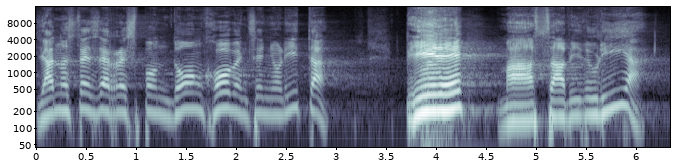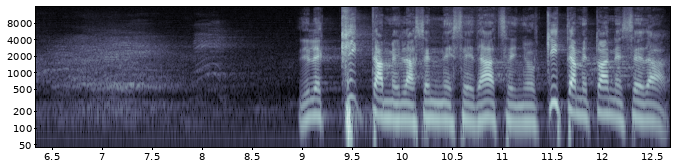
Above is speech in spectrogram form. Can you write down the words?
ya no estés de respondón, joven, señorita. Pide más sabiduría. Dile, quítame la necedad, Señor. Quítame toda necedad.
